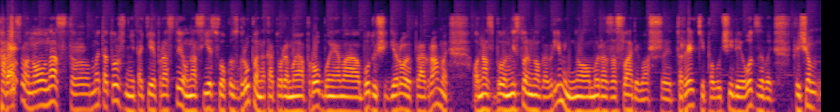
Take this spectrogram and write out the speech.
Хорошо, но у нас мы-то тоже не такие простые. У нас есть фокус-группа, на которой мы опробуем а, будущих героев программы. У нас было не столь много времени, но мы разослали ваши треки, получили отзывы. Причем,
